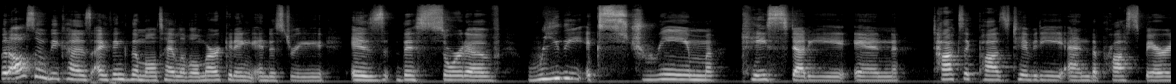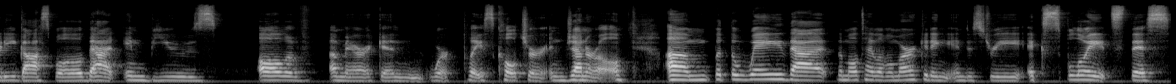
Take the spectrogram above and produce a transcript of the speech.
but also because I think the multi level marketing industry is this sort of really extreme case study in toxic positivity and the prosperity gospel that imbues all of American workplace culture in general. Um, but the way that the multi level marketing industry exploits this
